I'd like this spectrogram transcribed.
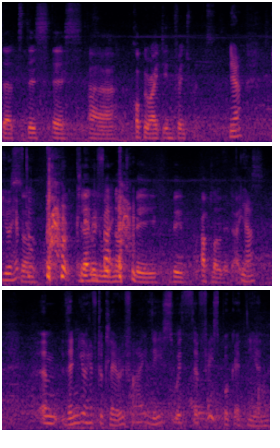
that this is uh, copyright infringement. Yeah. You have so to clarify. Then it would not be be uploaded. I yeah. guess. Um, then you have to clarify these with the Facebook at the end.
